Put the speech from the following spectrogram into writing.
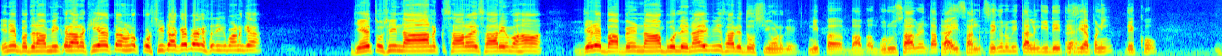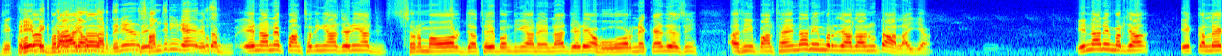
ਇਹਨੇ ਬਦਨਾਮੀ ਕਰਾ ਰੱਖੀ ਹੈ ਤਾਂ ਹੁਣ ਕੁਰਸੀ ਢਾਕੇ ਬੈ ਕੇ ਸ਼ਰੀਕ ਬਣ ਗਿਆ। ਜੇ ਤੁਸੀਂ ਨਾਨਕਸਰ ਵਾਲੇ ਸਾਰੇ ਮਹਾ ਜਿਹੜੇ ਬਾਬੇ ਨੇ ਨਾਮ ਬੋਲੇ ਨਾ ਇਹ ਵੀ ਸਾਰੇ ਦੋਸ਼ੀ ਹੋਣਗੇ। ਨਹੀਂ ਬਾਬਾ ਗੁਰੂ ਸਾਹਿਬ ਨੇ ਤਾਂ ਭਾਈ ਸੰਗਤ ਸਿੰਘ ਨੂੰ ਵੀ ਕਲਗੀ ਦੇਤੀ ਸੀ ਆਪਣੀ ਦੇਖੋ। ਦੇਖੋ ਇਹ ਬਰਾਜ ਕਿਉਂ ਕਰਦੇ ਨੇ? ਇਹਨਾਂ ਨੂੰ ਸਮਝ ਨਹੀਂ ਰਿਹਾ ਇਹ। ਤਾਂ ਇਹਨਾਂ ਨੇ ਪੰਥ ਦੀਆਂ ਜਿਹੜੀਆਂ ਸਰਮੌਰ ਜਥੇਬੰਦੀਆਂ ਨੇ ਨਾ ਜਿਹੜੇ ਹੋਰ ਨੇ ਕਹਿੰਦੇ ਅਸੀਂ ਅਸੀਂ ਪੰਥ ਇਹਨਾਂ ਨੇ ਮਰਜ਼ਾਦਾ ਨੂੰ ਢਾਹ ਲਾਈ ਆ। ਇਹਨਾਂ ਨੇ ਮਰਜ਼ਾ ਇਹ ਇਕੱਲੇ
